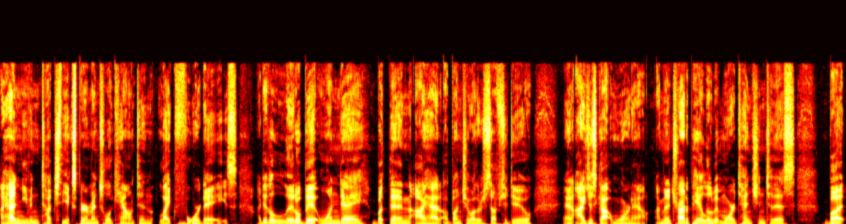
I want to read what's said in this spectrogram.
I hadn't even touched the experimental account in like four days. I did a little bit one day, but then I had a bunch of other stuff to do, and I just got worn out. I'm going to try to pay a little bit more attention to this, but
